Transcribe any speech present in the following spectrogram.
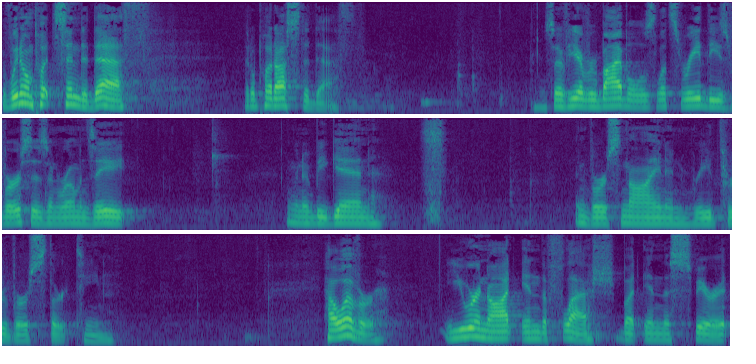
If we don't put sin to death, it'll put us to death. So if you have your Bibles, let's read these verses in Romans 8. I'm going to begin in verse 9 and read through verse 13. However, you are not in the flesh, but in the Spirit,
